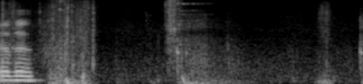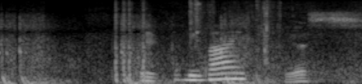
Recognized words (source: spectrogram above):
Brother. Revive. Yes.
